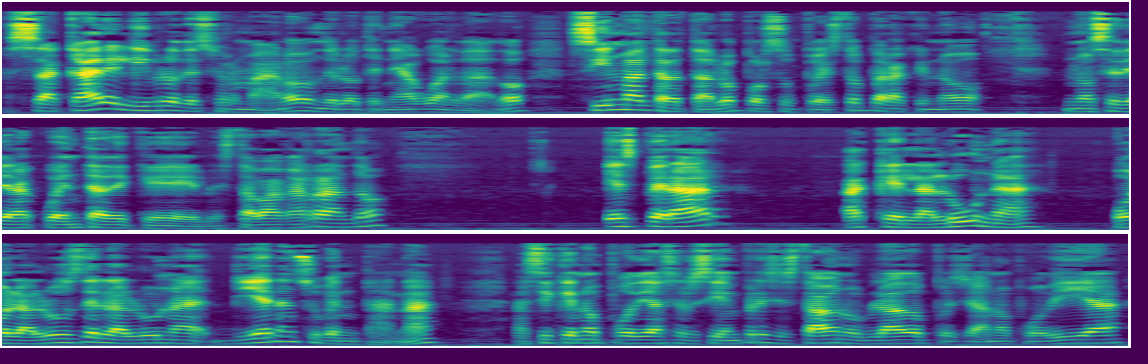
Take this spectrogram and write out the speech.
sacar el libro de su hermano donde lo tenía guardado, sin maltratarlo, por supuesto, para que no, no se diera cuenta de que lo estaba agarrando, esperar a que la luna o la luz de la luna diera en su ventana, así que no podía ser siempre, si estaba nublado pues ya no podía,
